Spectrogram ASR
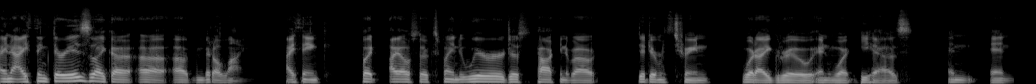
and I think there is like a, a a middle line. I think, but I also explained it. We were just talking about the difference between what I grew and what he has, and and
